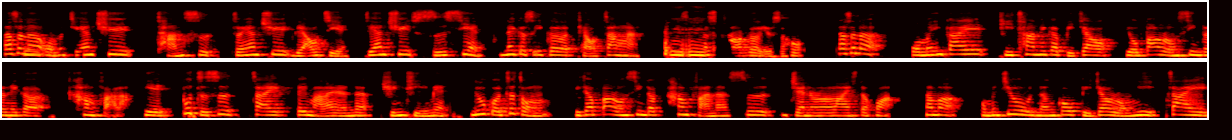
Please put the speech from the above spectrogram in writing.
但是呢，我们怎样去尝试，怎样去了解，怎样去实现，那个是一个挑战啊。也是一个 struggle 有时候，但是呢，我们应该提倡那个比较有包容性的那个看法啦，也不只是在非马来人的群体里面。如果这种比较包容性的看法呢是 generalized 的话，那么我们就能够比较容易在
